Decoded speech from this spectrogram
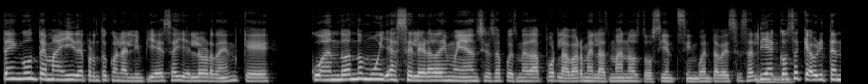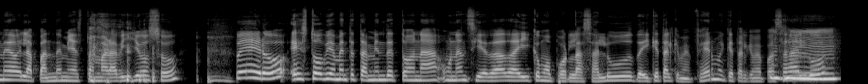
tengo un tema ahí de pronto con la limpieza y el orden, que cuando ando muy acelerada y muy ansiosa, pues me da por lavarme las manos 250 veces al día, cosa que ahorita en medio de la pandemia está maravilloso. Pero esto obviamente también detona una ansiedad ahí como por la salud, de y qué tal que me enfermo y qué tal que me pasa algo.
